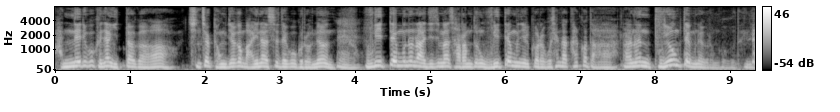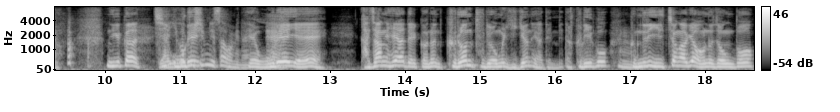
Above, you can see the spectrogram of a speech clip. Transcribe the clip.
안 내리고 그냥 있다가 진짜 경제가 마이너스 되고 그러면 네. 우리 때문은 아니지만 사람들은 우리 때문일 거라고 생각할 거다라는 두려움 때문에 그런 거거든요. 그러니까 야, 올해 심리 싸움이네. 예, 올해에 가장 해야 될 거는 그런 두려움을 이겨내야 됩니다. 그리고 음. 금리를 일정하게 어느 정도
